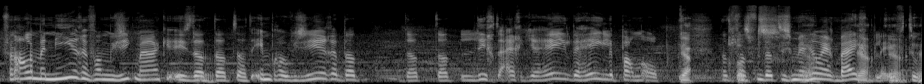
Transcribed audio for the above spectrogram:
van alle manieren van muziek maken, is dat, dat, dat improviseren, dat, dat, dat ligt eigenlijk je hele, de hele pan op. Ja, dat, was, dat is me heel erg bijgebleven toen.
